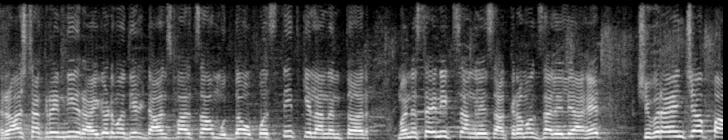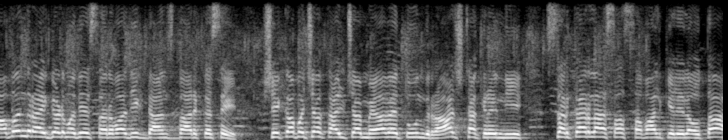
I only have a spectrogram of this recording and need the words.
राज ठाकरेंनी रायगडमधील डान्स बारचा मुद्दा उपस्थित केल्यानंतर मनसैनिक चांगलेच आक्रमक झालेले आहेत. शिवरायांच्या पावन रायगडमध्ये सर्वाधिक डान्स बार कसे? शेकापच्या कालच्या मेळाव्यातून राज ठाकरेंनी सरकारला असा सवाल केलेला होता.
